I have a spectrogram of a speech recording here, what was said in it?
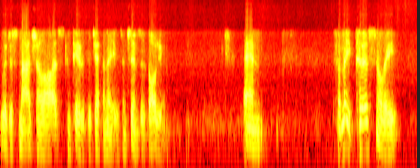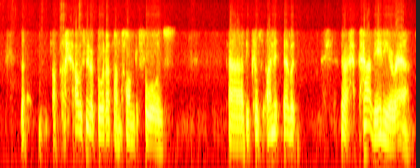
were just marginalised compared with the Japanese in terms of volume. And for me personally, I was never brought up on Honda fours uh, because I, there were, there were hardly any around.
